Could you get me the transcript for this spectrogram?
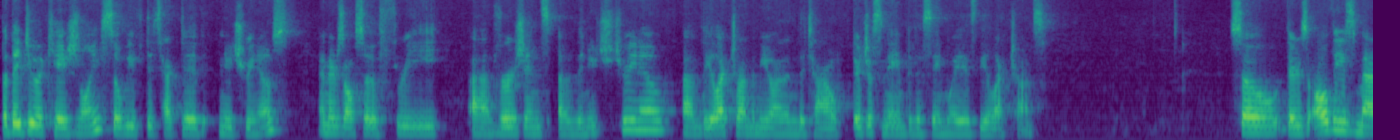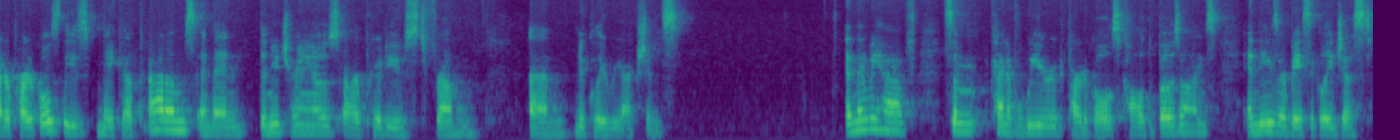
but they do occasionally. So we've detected neutrinos, and there's also three uh, versions of the neutrino, um, the electron, the muon, and the tau. They're just named the same way as the electrons. So there's all these matter particles, these make up atoms, and then the neutrinos are produced from um, nuclear reactions. And then we have some kind of weird particles called bosons. And these are basically just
